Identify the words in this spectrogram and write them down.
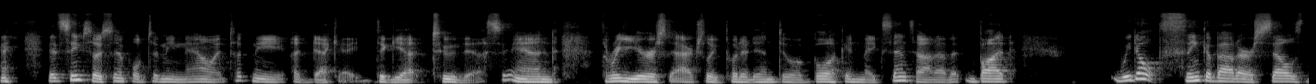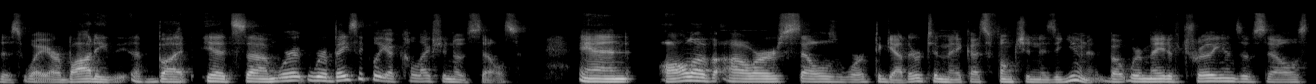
it seems so simple to me now. It took me a decade to get to this and three years to actually put it into a book and make sense out of it. But we don't think about ourselves this way, our body, uh, but it's um, we're we're basically a collection of cells, and all of our cells work together to make us function as a unit. But we're made of trillions of cells.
